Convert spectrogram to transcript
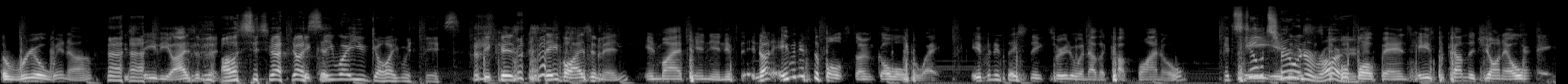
the real winner, is Stevie Yzerman. I was just about to I see where you're going with this. because Steve Yzerman, in my opinion, if not even if the Bolts don't go all the way, even if they sneak through to another Cup final, It's still he two in a this is for row. Football fans, he's become the John Elway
